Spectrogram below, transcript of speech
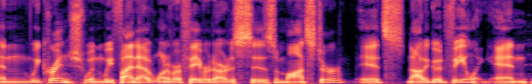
and we cringe when we find out one of our favorite artists is a monster. It's not a good feeling, and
